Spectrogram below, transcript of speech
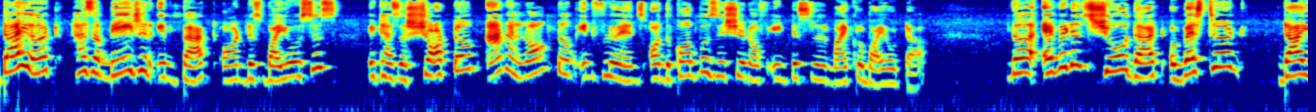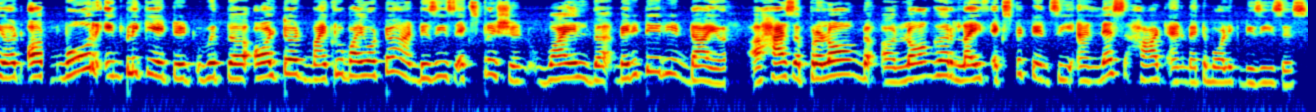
Diet has a major impact on dysbiosis. It has a short term and a long term influence on the composition of intestinal microbiota. The evidence show that Western diet are more implicated with the altered microbiota and disease expression, while the Mediterranean diet uh, has a prolonged, uh, longer life expectancy and less heart and metabolic diseases.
